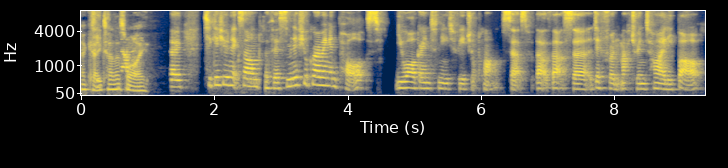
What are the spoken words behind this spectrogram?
Okay, tell us why. So, to give you an example of this, I mean, if you're growing in pots, you are going to need to feed your plants. That's that, that's a different matter entirely. But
